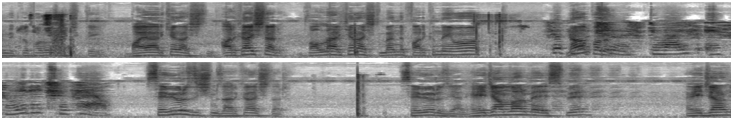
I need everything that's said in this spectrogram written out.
mikrofonum açık değil. Baya erken açtın. Arkadaşlar vallahi erken açtım. Ben de farkındayım ama Ne yapalım? Seviyoruz işimizi arkadaşlar. Seviyoruz yani. Heyecan var mı Esbi? Heyecan.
